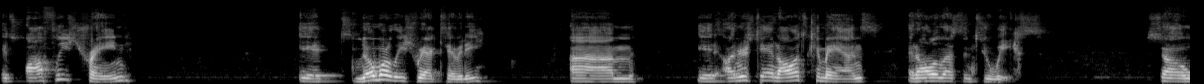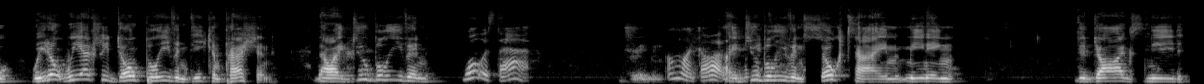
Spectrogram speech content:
It's off leash trained. It's no more leash reactivity. Um, it understand all its commands, and all in less than two weeks. So we don't. We actually don't believe in decompression. Now I do believe in What was that? dreaming. Oh my god. I do believe in soak time, meaning the dogs need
